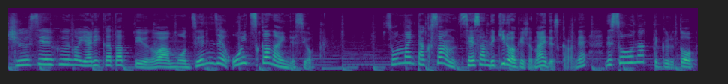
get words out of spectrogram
中世風のやり方っていうのはもう全然追いつかないんですよ。そんなにたくさん生産できるわけじゃないですからね。でそうなってくると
